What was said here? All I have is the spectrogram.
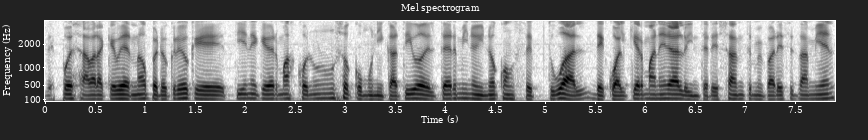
después habrá que ver, ¿no? Pero creo que tiene que ver más con un uso comunicativo del término y no conceptual. De cualquier manera, lo interesante me parece también,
